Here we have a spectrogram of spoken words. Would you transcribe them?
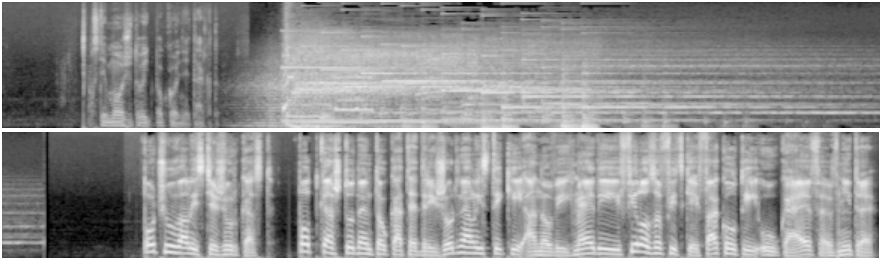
vlastne môže to byť pokojne takto. Počúvali ste Žurkast, podcast študentov katedry žurnalistiky a nových médií Filozofickej fakulty UKF v Nitre.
